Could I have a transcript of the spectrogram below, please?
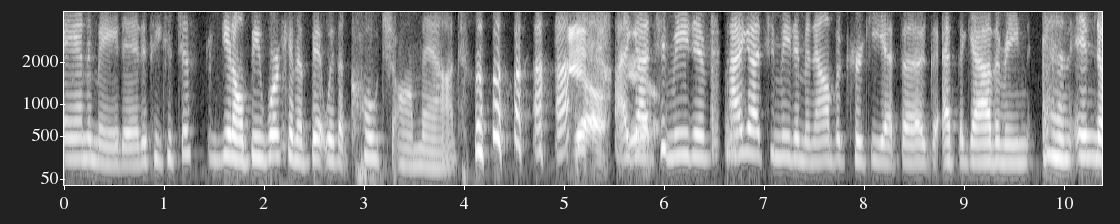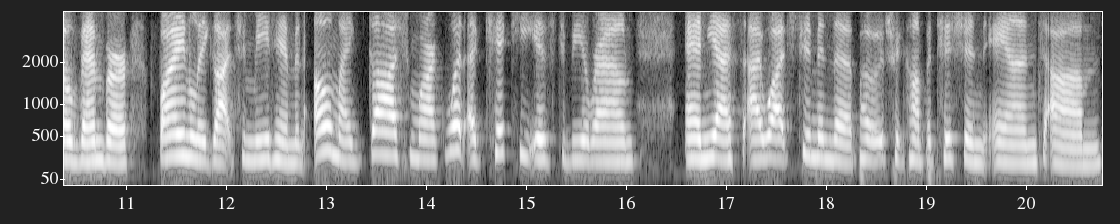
animated if he could just you know be working a bit with a coach on that Yeah, i yeah. got to meet him i got to meet him in albuquerque at the at the gathering and in november finally got to meet him and oh my gosh mark what a kick he is to be around and yes i watched him in the poetry competition and um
